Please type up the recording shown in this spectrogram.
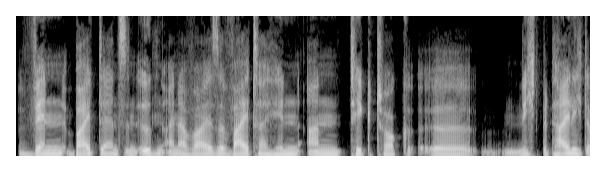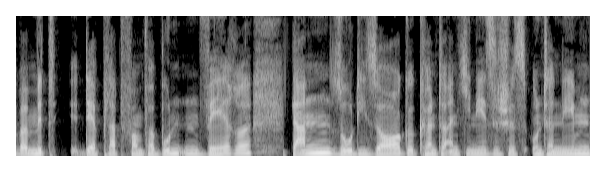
wenn ByteDance in irgendeiner Weise weiterhin an TikTok äh, nicht beteiligt, aber mit der Plattform verbunden wäre, dann, so die Sorge, könnte ein chinesisches Unternehmen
